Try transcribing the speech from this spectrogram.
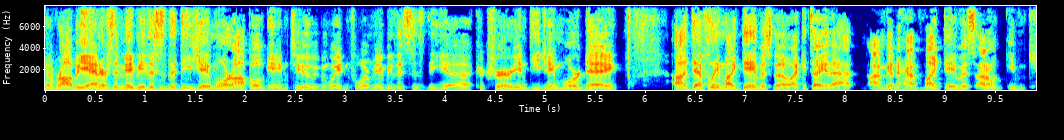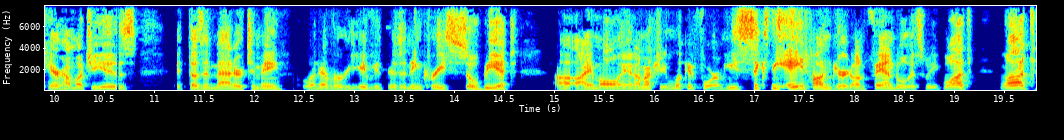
uh, Robbie Anderson, maybe this is the DJ Moore Oppo game too. We've been waiting for. Maybe this is the uh, contrarian DJ Moore day. Uh, definitely Mike Davis, though. I can tell you that I'm going to have Mike Davis. I don't even care how much he is. It doesn't matter to me. Whatever, if there's an increase, so be it. Uh, I am all in. I'm actually looking for him. He's 6,800 on FanDuel this week. What? What?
